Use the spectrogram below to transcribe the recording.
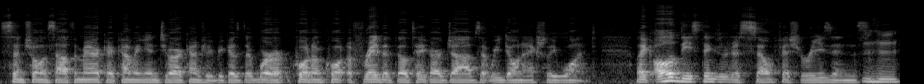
Central and South America coming into our country because we're quote unquote afraid that they'll take our jobs that we don't actually want? Like all of these things are just selfish reasons, Mhm.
